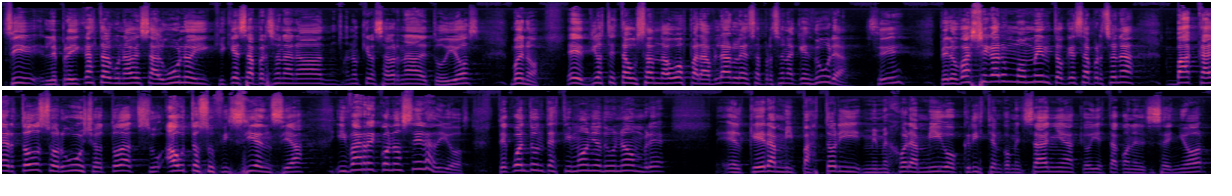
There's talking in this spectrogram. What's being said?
¿Sí? ¿Le predicaste alguna vez a alguno y que esa persona no, no quiero saber nada de tu Dios? Bueno, eh, Dios te está usando a vos para hablarle a esa persona que es dura, ¿sí? Pero va a llegar un momento que esa persona va a caer todo su orgullo, toda su autosuficiencia y va a reconocer a Dios. Te cuento un testimonio de un hombre, el que era mi pastor y mi mejor amigo, Cristian Comesaña, que hoy está con el Señor.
